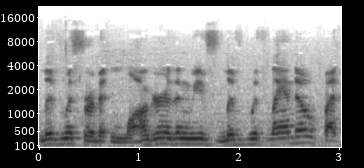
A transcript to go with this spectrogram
lived with for a bit longer than we've lived with Lando. But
